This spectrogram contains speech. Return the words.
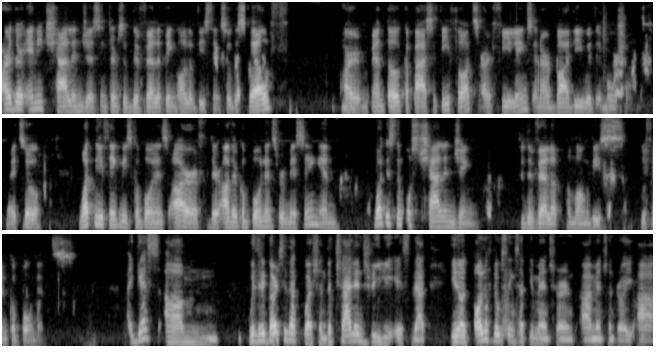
are there any challenges in terms of developing all of these things? So the self our mental capacity thoughts our feelings and our body with emotions right? So what do you think these components are? If there are other components we're missing? And what is the most challenging to develop among these different components? I guess um with regards to that question the challenge really is that you know all of those things that you mentioned uh, mentioned roy uh,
